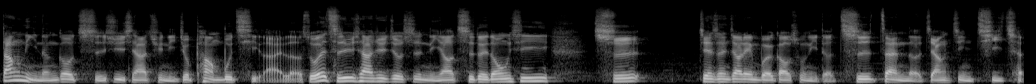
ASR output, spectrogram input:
当你能够持续下去，你就胖不起来了。所谓持续下去，就是你要吃对东西。吃，健身教练不会告诉你的，吃占了将近七成，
